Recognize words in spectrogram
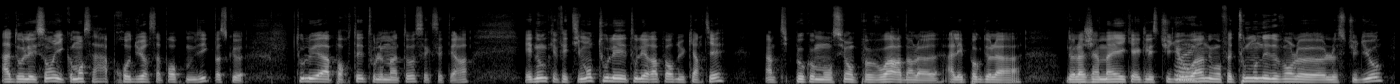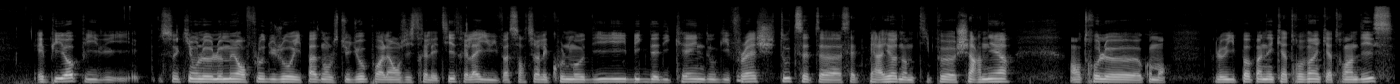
adolescent, il commence à produire sa propre musique parce que tout lui est apporté, tout le matos, etc. Et donc effectivement, tous les, tous les rappeurs du quartier, un petit peu comme aussi on peut voir dans la, à l'époque de la, de la Jamaïque avec les studios Ouais. One, où en fait tout le monde est devant le, le studio. Et puis hop, il- il- ceux qui ont le, le meilleur flow du jour, ils passent dans le studio pour aller enregistrer les titres. Et là, il va sortir les Cool Maudits, Big Daddy Kane, Doogie Fresh, toute cette, euh, cette période un petit peu charnière entre le comment le hip-hop années 80 et 90,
